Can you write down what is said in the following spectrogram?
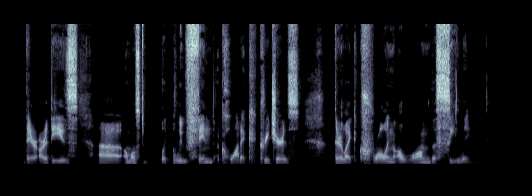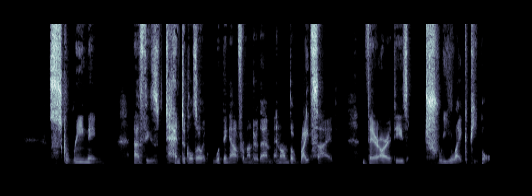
there are these uh, almost like blue finned aquatic creatures. They're like crawling along the ceiling, screaming as these tentacles are like whipping out from under them. And on the right side, there are these tree like people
